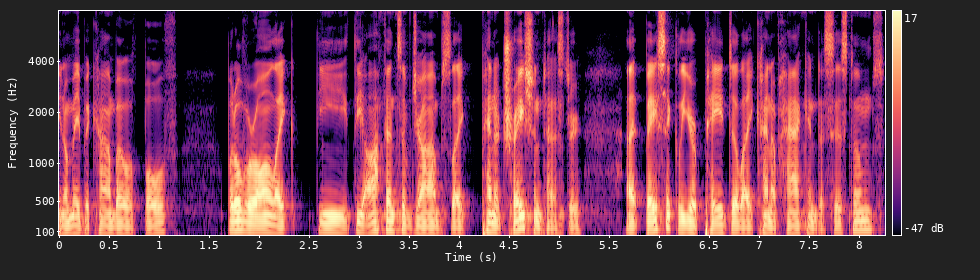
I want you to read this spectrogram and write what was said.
you know, maybe a combo of both. But overall, like the the offensive jobs, like penetration tester, uh, basically you're paid to like kind of hack into systems.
